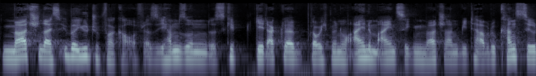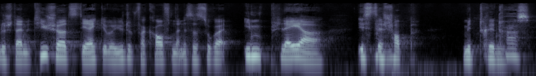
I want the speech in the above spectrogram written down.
Merchandise über YouTube verkauft. Also die haben so ein, es gibt, geht aktuell, glaube ich, mit nur einem einzigen Merch-Anbieter, aber du kannst theoretisch deine T-Shirts direkt über YouTube verkaufen, dann ist es sogar im Player, ist der Shop mit drin. Krass.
